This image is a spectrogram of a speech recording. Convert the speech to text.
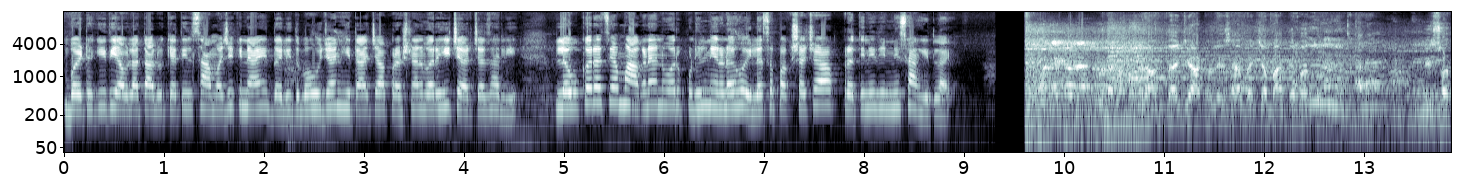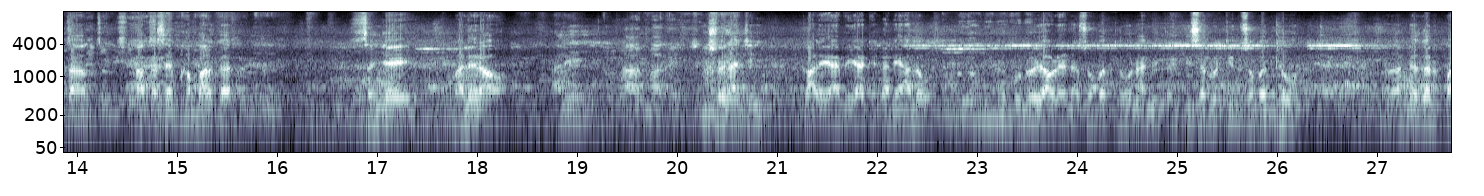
बैठकीत येवला तालुक्यातील सामाजिक न्याय दलित बहुजन हिताच्या प्रश्नांवरही चर्चा झाली. लवकरच या मागण्यांवर पुढील निर्णय होईल असं पक्षाच्या प्रतिनिधींनी सांगितलं आहे रामदासजी आठवले साहेबांच्या माध्यमातून मी स्वतः काकासाहेब खंबाळकर संजय भालेराव आणि विश्वनाथजी काळे आम्ही या ठिकाणी आलो. गुंडू जावळ्यांना सोबत घेऊन आम्ही ती सर्व टीम सोबत घेऊन नगर प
